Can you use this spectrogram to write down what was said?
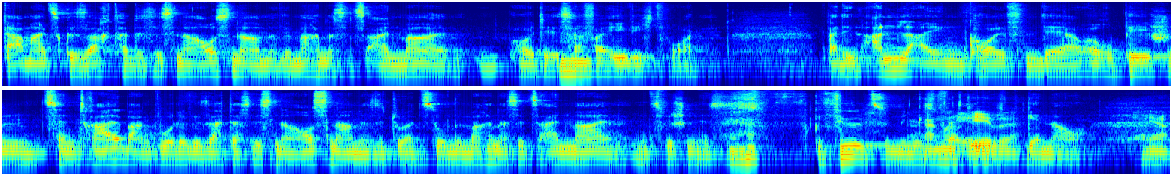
damals gesagt hat, es ist eine Ausnahme, wir machen das jetzt einmal. Heute ist mhm. er verewigt worden. Bei den Anleihenkäufen der Europäischen Zentralbank wurde gesagt, das ist eine Ausnahmesituation. Wir machen das jetzt einmal. Inzwischen ist es ja. gefühlt zumindest Gang und Gäbe. Genau. Ja.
